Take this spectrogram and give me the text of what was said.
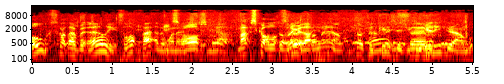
Hull. It's got there a bit early. It's a lot better than It's when I. awesome, yeah. Matt's got a lot to do with that. It's, um,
